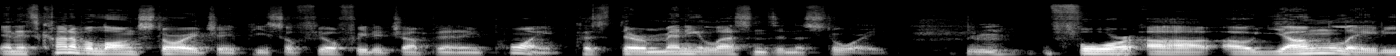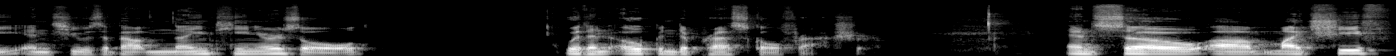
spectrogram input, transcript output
and it's kind of a long story, JP. So feel free to jump in at any point because there are many lessons in the story. Mm. For uh, a young lady, and she was about 19 years old, with an open depressed skull fracture. And so um, my chief,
